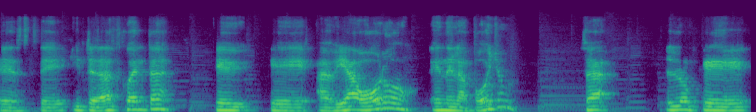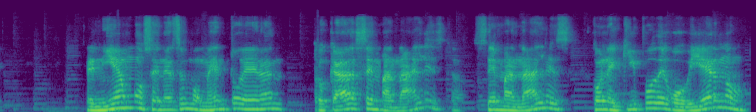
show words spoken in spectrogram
este, y te das cuenta que, que había oro en el apoyo. O sea, lo que teníamos en ese momento eran tocadas semanales, semanales, con equipo de gobierno.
